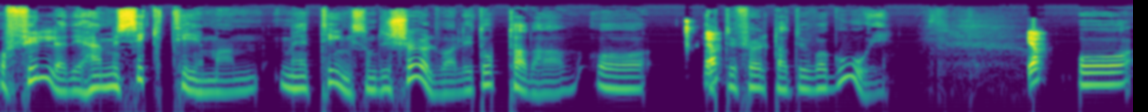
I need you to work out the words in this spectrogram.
å fylle de her musikktimene med ting som du sjøl var litt opptatt av, og Ja. at du følte at du var god i. Ja. Og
